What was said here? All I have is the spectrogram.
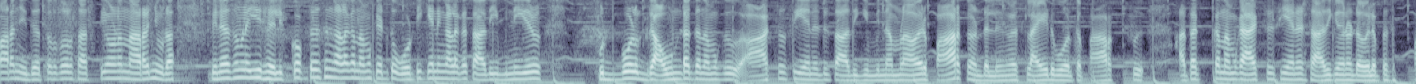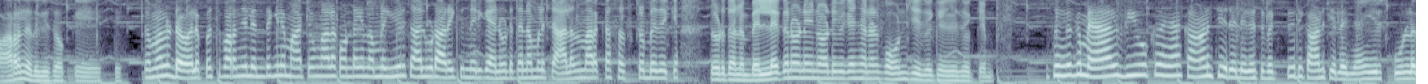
പറഞ്ഞു ഇത് എത്രത്തോളം സത്യമാണെന്ന് അറിഞ്ഞൂടാ. പിന്നെ നമ്മൾ ഈ ഹെലികോപ്റ്റേഴ്സും കളൊക്കെ നമുക്ക് എടുത്ത് ഓട്ടിക്കാനും കളൊക്കെ സാധിക്കും. പിന്നെ ഈ ഒരു ഫുട്ബോൾ ഗ്രൗണ്ടൊക്കെ നമുക്ക് ആക്സസ് ചെയ്യാനായിട്ട് സാധിക്കും. പിന്നെ നമ്മൾ ആ ഒരു പാർക്ക് ഉണ്ടല്ലോ നിങ്ങൾ സ്ലൈഡ് പോലത്തെ പാർക്ക്സ് അതൊക്കെ നമുക്ക് ആക്സസ് ചെയ്യാനായിട്ട് സാധിക്കുമെന്ന് ഡെവലപ്പേഴ്സ് പറഞ്ഞത് ഗീസ് ഓക്കെ നമ്മൾ ഡെവലപ്പേഴ്സ് പറഞ്ഞതിൽ എന്തെങ്കിലും മാറ്റങ്ങളൊക്കെ ഉണ്ടെങ്കിൽ നമ്മൾ ഈ ഒരു ചാലിലൂടെ അറിയിക്കുന്നതായിരിക്കും. അതിനോട് തന്നെ നമ്മൾ ചാനൽ മറക്കാൻ സബ്സ്ക്രൈബ് ചെയ്ത് വെക്കുക തൊട്ട് തന്നെ ബെല്ലൈക്കനുണ്ടെങ്കിൽ നോട്ടിഫിക്കേഷൻ ഓൺ ചെയ്ത് വെക്കുക ഗീസ് ഓക്കെ നിങ്ങൾക്ക് മേൽ വ്യൂ ഒക്കെ ഞാൻ കാണിച്ചു തരില്ലേ ഗസ് വ്യക്തിയായിട്ട് കാണിച്ചു തരില്ല? ഞാൻ ഈ ഒരു സ്കൂളിലെ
